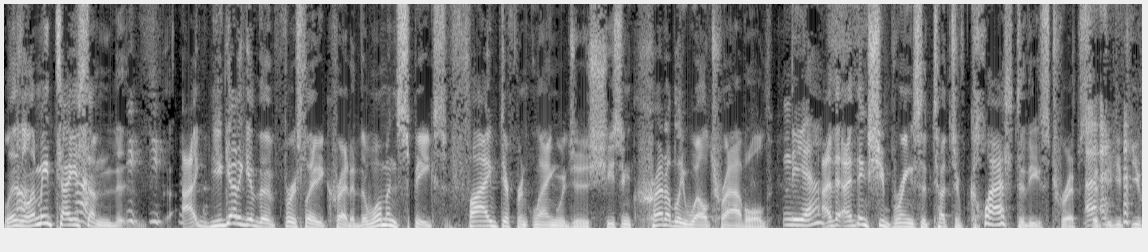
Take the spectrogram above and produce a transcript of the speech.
Listen, let me tell you something. I, you got to give the first lady credit. The woman speaks five different languages. She's incredibly well traveled. Yeah. I, th- I think she brings a touch of class to these trips. If, if you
